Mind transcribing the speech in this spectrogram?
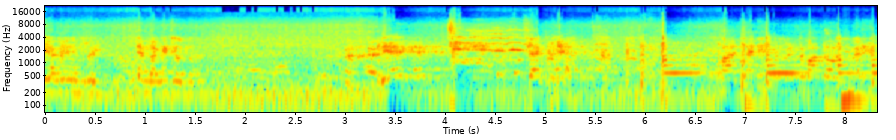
திருடியாவே நின்று என் தங்கச்சி வந்து சனி ரெண்டு வேடிக்கை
